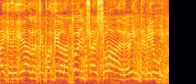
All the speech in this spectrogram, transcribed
Hay que liquidarlo este partido, la concha de su madre. 20 minutos.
